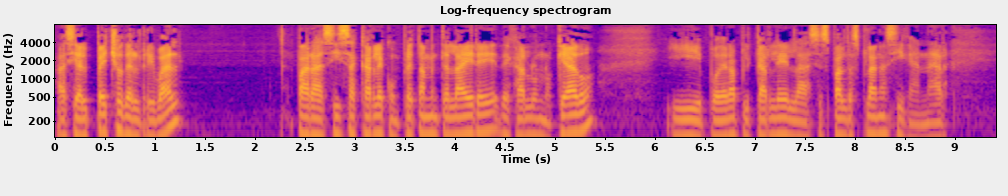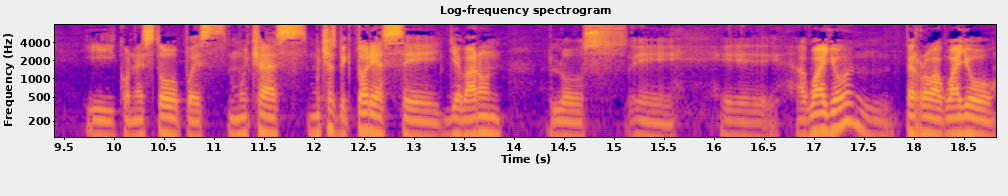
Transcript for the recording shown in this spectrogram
hacia el pecho del rival para así sacarle completamente al aire, dejarlo noqueado y poder aplicarle las espaldas planas y ganar. Y con esto pues muchas muchas victorias se llevaron los eh, eh, Aguayo, el perro Aguayo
